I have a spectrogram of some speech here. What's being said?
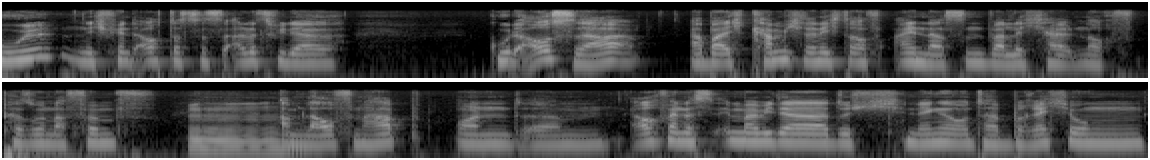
cool. Und ich finde auch, dass das alles wieder gut aussah. Aber ich kann mich da nicht drauf einlassen, weil ich halt noch Persona 5 Mhm. am Laufen habe. Und ähm, auch wenn es immer wieder durch längere Unterbrechungen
